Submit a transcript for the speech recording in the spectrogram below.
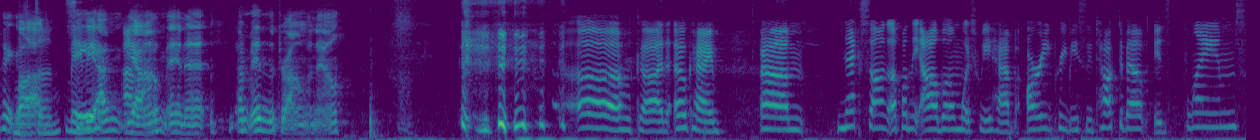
my god. done. See, Maybe? I'm I yeah, don't I'm in it. I'm in the drama now. Oh god. Okay. Um next song up on the album, which we have already previously talked about, is Flames,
